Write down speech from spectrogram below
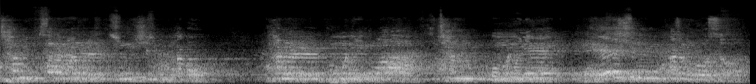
참 사랑을 중심하고 하늘 부모님과 참 부모님의 대신 가정으로서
